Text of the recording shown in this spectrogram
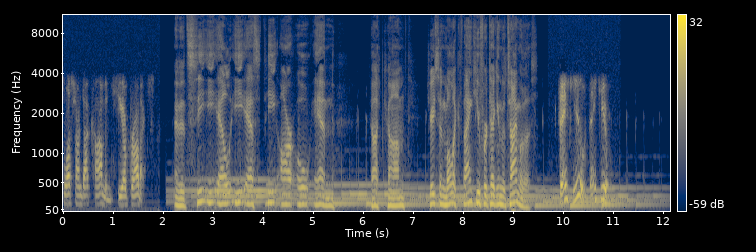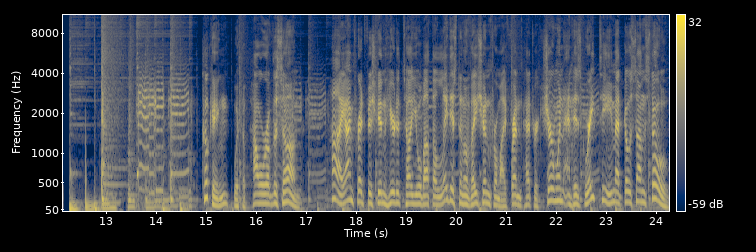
celestron.com and see our products. And it's C E L E S T R O N dot com. Jason Mullick, thank you for taking the time with us. Thank you. Thank you. Cooking with the Power of the Sun Hi, I'm Fred Fishkin here to tell you about the latest innovation from my friend Patrick Sherwin and his great team at GoSun Stove.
